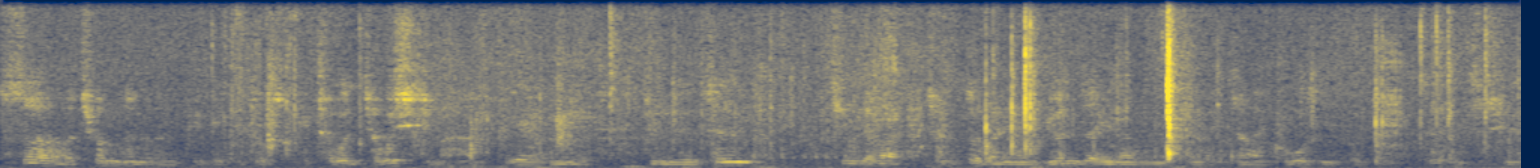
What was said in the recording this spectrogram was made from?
수사 지원금은 비비 적은 적으시지만 예. 근데 지금 sen 지금 내가 적도단의 위원장이라는 자리가 있잖아요. 주시면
